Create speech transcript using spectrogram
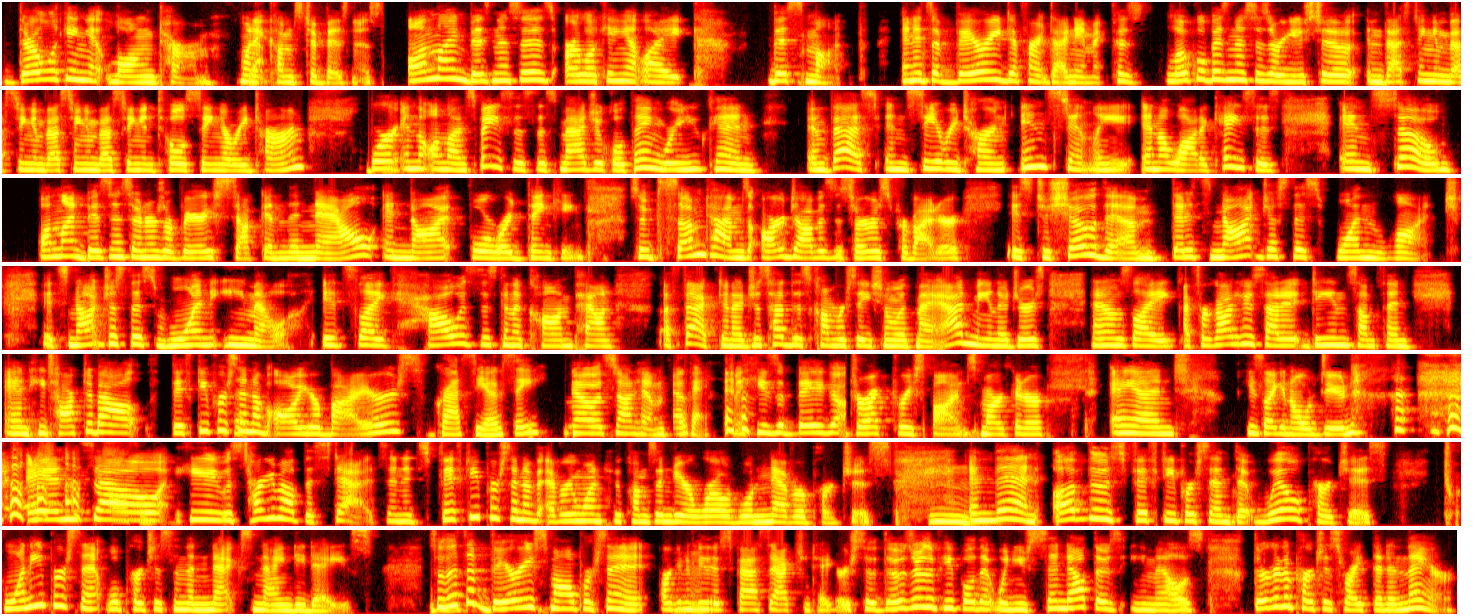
they're looking at long term when yeah. it comes to business. Online businesses are looking at like this month. And it's a very different dynamic because local businesses are used to investing, investing, investing, investing until seeing a return. Where mm-hmm. in the online space is this magical thing where you can invest and see a return instantly in a lot of cases. And so online business owners are very stuck in the now and not forward thinking. So sometimes our job as a service provider is to show them that it's not just this one launch, it's not just this one email. It's like, how is this going to compound effect? And I just had this conversation with my ad managers, and I was like, I forgot who said it, Dean something. And he talked about 50% of all your buyers. Graziosi? No, it's not him. Okay. He's a big direct response marketer and he's like an old dude. and so awesome. he was talking about the stats, and it's 50% of everyone who comes into your world will never purchase. Mm. And then of those 50% that will purchase, 20% will purchase in the next 90 days. So mm-hmm. that's a very small percent are going to mm-hmm. be those fast action takers. So those are the people that when you send out those emails, they're going to purchase right then and there.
